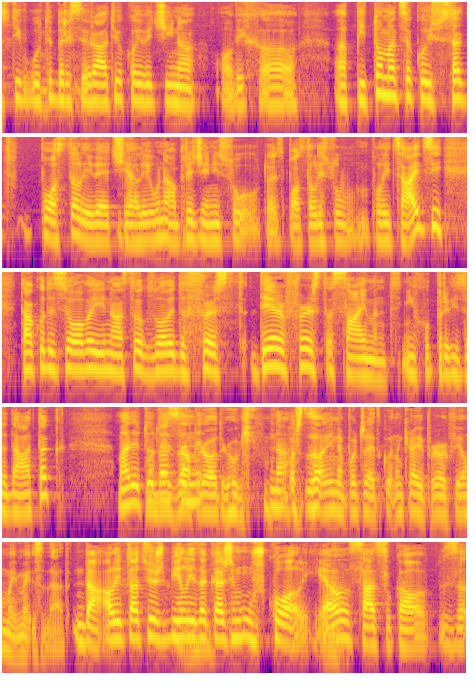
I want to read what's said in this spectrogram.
Steve Gutenberg se vratio koji većina ovih pitomaca koji su sad postali već, da. ali unapređeni su, to jest postali su policajci, tako da se ovaj nastavak zove The First, Their First Assignment, njihov prvi zadatak. Mada je to Onda dosta... je zapravo ne... drugi. Da. Pošto oni na početku, na kraju prvog filma imaju zadatak. Da, ali tad su još bili, da kažem, u školi, jel? Da. Sad su kao za,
